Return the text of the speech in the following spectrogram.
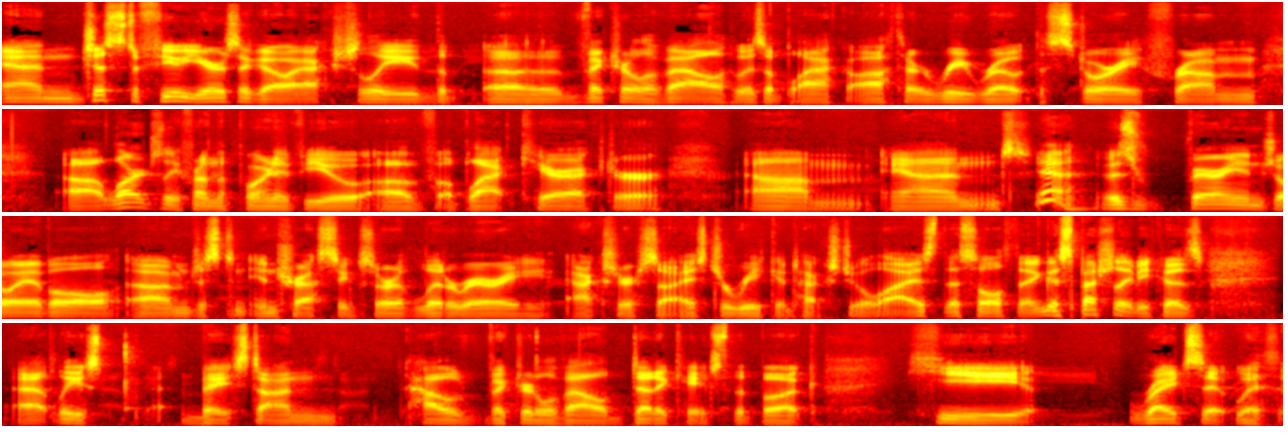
And just a few years ago, actually, the uh, Victor LaValle, who is a black author, rewrote the story from uh, largely from the point of view of a black character. Um, and yeah, it was very enjoyable. Um, just an interesting sort of literary exercise to recontextualize this whole thing, especially because, at least based on how Victor LaValle dedicates the book, he writes it with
